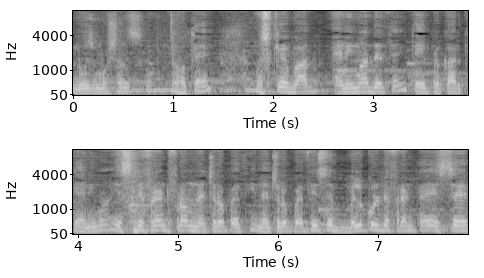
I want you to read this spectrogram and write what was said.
लूज मोशंस होते हैं। उसके बाद एनिमा देते हैं, कई प्रकार के एनिमा इस डिफरेंट फ्रॉम नेचुरोपैथी नेचुरोपैथी से बिल्कुल डिफरेंट है। इससे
